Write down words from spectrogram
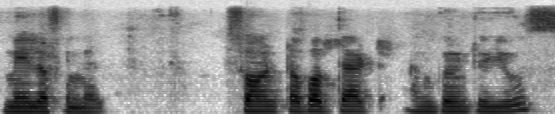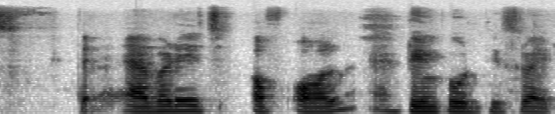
male or female so on top of that i'm going to use the average of all to import this right?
